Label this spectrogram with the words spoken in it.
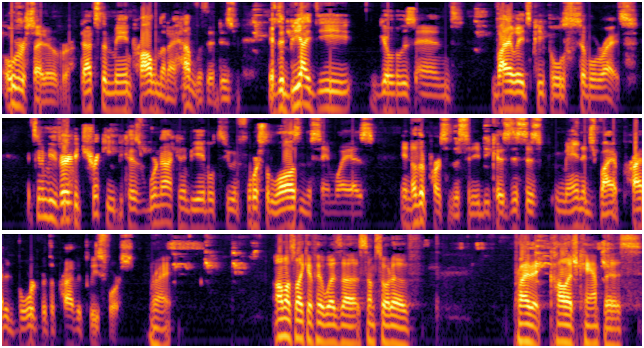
oversight over. That's the main problem that I have with it is if the BID goes and violates people's civil rights, it's going to be very tricky because we're not going to be able to enforce the laws in the same way as in other parts of the city because this is managed by a private board with a private police force. Right. Almost like if it was uh, some sort of private college campus,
